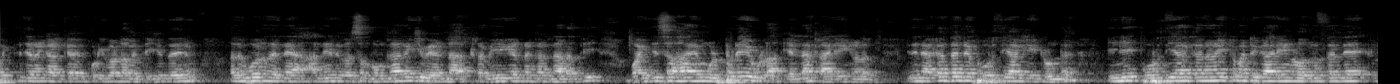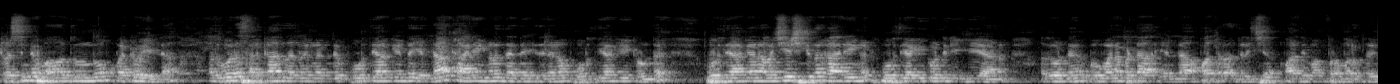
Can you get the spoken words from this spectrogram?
ഭക്തജനങ്ങൾക്ക് കുടിവെള്ളം എത്തിക്കുന്നതിനും അതുപോലെ തന്നെ അന്നേ ദിവസം പൊങ്കാലയ്ക്ക് വേണ്ട ക്രമീകരണങ്ങൾ നടത്തി വൈദ്യസഹായം ഉൾപ്പെടെയുള്ള എല്ലാ കാര്യങ്ങളും ഇതിനകം തന്നെ പൂർത്തിയാക്കിയിട്ടുണ്ട്. ഇനി പൂർത്തിയാക്കാനായിട്ട് മറ്റു കാര്യങ്ങളൊന്നും തന്നെ ട്രസ്റ്റിന്റെ ഭാഗത്തു നിന്നും മറ്റോ ഇല്ല. അതുപോലെ സർക്കാർ തലങ്ങളിൽ പൂർത്തിയാക്കേണ്ട എല്ലാ കാര്യങ്ങളും തന്നെ ഇതിനകം പൂർത്തിയാക്കിയിട്ടുണ്ട്. പൂർത്തിയാക്കാൻ അവശേഷിക്കുന്ന കാര്യങ്ങൾ പൂർത്തിയാക്കിക്കൊണ്ടിരിക്കുകയാണ്. അതുകൊണ്ട് ബഹുമാനപ്പെട്ട എല്ലാ പത്ര ദൃശ്യ മാധ്യമ പ്രവർത്ത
